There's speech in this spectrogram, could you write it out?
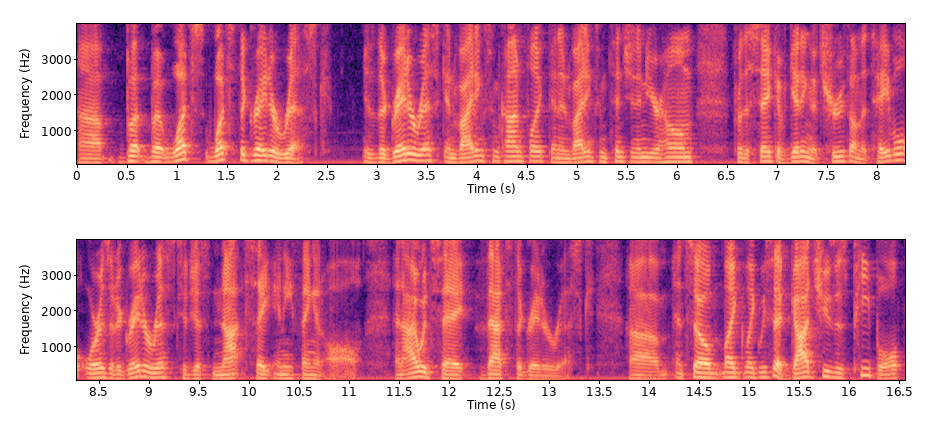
Uh, but but what's what's the greater risk? Is the greater risk inviting some conflict and inviting some tension into your home for the sake of getting the truth on the table, or is it a greater risk to just not say anything at all? And I would say that's the greater risk. Um, and so, like like we said, God chooses people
